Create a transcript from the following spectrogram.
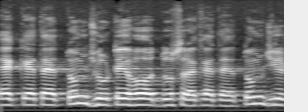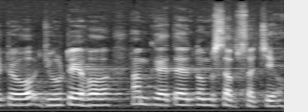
एक कहते हैं, तुम झूठे हो, दूसरा कहते हैं, तुम झूठे हो झूठे हो, हम कहते हैं, तुम सब सच्चे हो।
